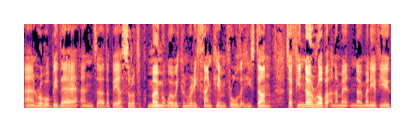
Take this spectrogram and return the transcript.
and Robert will be there, and uh, there'll be a sort of moment where we can really thank him for all that he's done. So if you know Robert, and I know many of you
